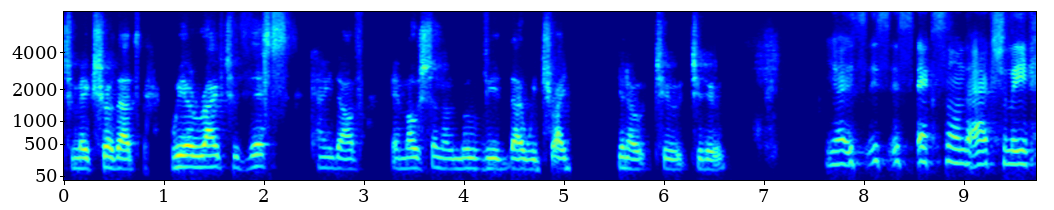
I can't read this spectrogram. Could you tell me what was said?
to make sure that we arrive to this kind of emotional movie that we tried, you know, to to do. Yeah, it's, it's, it's excellent actually.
